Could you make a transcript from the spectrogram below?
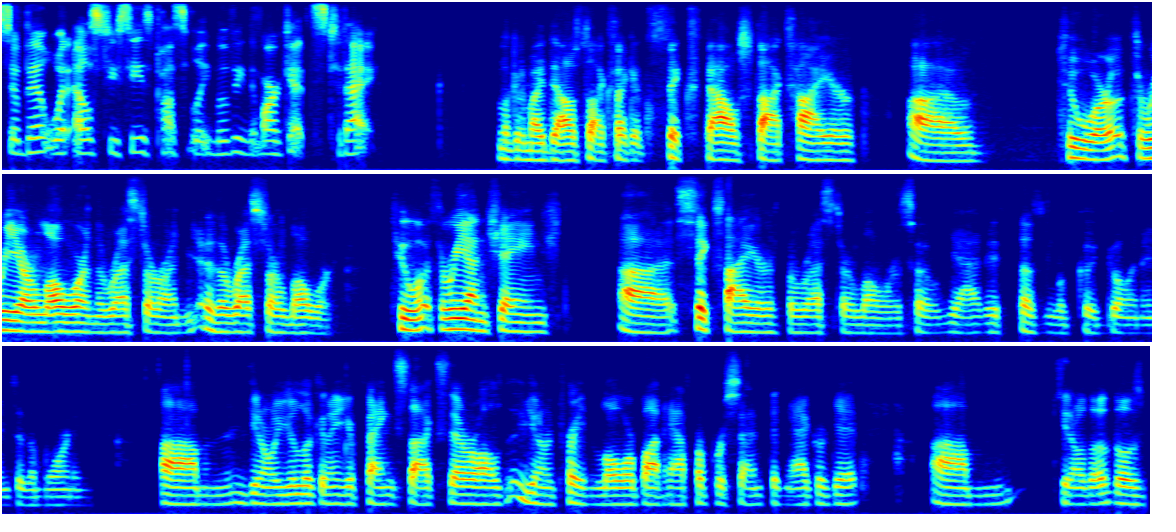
So, Bill, what else do you see is possibly moving the markets today? Looking at my Dow stocks, I get six Dow stocks higher. Uh, two or three are lower and the rest are un, the rest are lower. Two three unchanged uh, six higher the rest are lower. So yeah it doesn't look good going into the morning. Um, you know you're looking at your fang stocks they're all you know trading lower about half a percent in aggregate. Um, you know th- those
